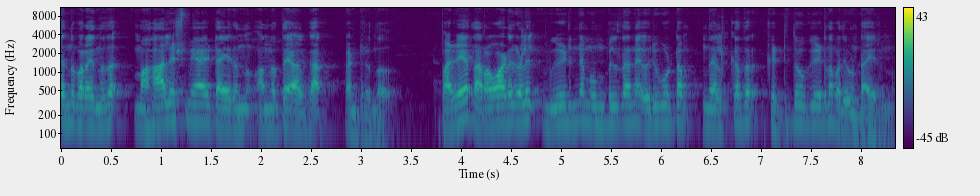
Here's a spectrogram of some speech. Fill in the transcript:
എന്ന് പറയുന്നത് മഹാലക്ഷ്മിയായിട്ടായിരുന്നു അന്നത്തെ ആൾക്കാർ കണ്ടിരുന്നത്. പഴയ തറവാടുകളിൽ വീടിന്റെ മുമ്പിൽ തന്നെ ഒരു കൂട്ടം നെൽക്കതിർ കെട്ടിത്തൂക്കിയിടുന്ന പതിവുണ്ടായിരുന്നു.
